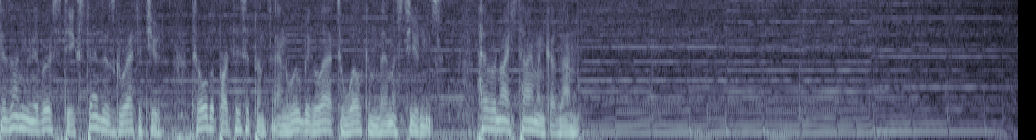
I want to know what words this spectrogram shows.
Kazan University extends its gratitude to all the participants and will be glad to welcome them as students. Have a nice time in Kazan.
